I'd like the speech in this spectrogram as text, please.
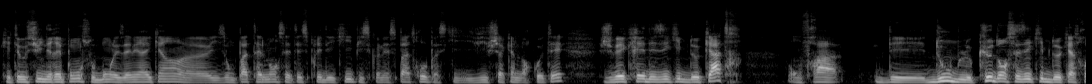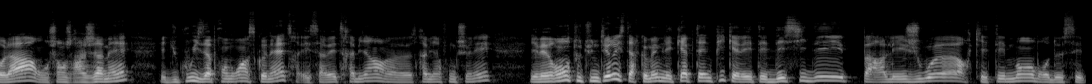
qui était aussi une réponse où bon, les Américains, ils n'ont pas tellement cet esprit d'équipe, ils se connaissent pas trop parce qu'ils vivent chacun de leur côté. Je vais créer des équipes de 4. On fera des doubles que dans ces équipes de 4 là, on changera jamais et du coup ils apprendront à se connaître et ça va très bien, très bien fonctionner il y avait vraiment toute une théorie, c'est-à-dire que même les Captain Peak avaient été décidés par les joueurs qui étaient membres de ces,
